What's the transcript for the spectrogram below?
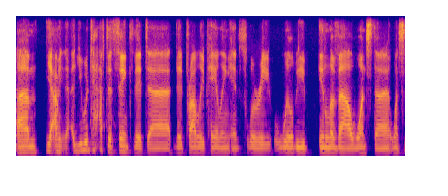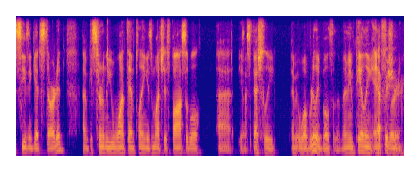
Um, yeah, I mean, you would have to think that uh, that probably Poehling and Fleury will be in Laval once the once the season gets started, um, because certainly you want them playing as much as possible. Uh, you know, especially I mean, well, really both of them. I mean, Poehling and yeah, for Fleury. sure.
